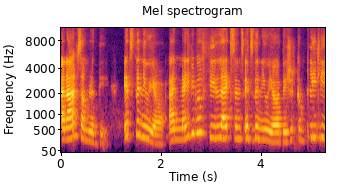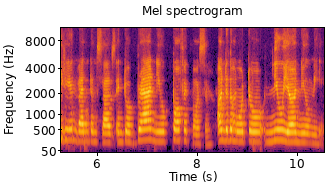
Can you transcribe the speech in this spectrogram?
And I'm Samriddhi. It's the new year, and many people feel like since it's the new year, they should completely reinvent themselves into a brand new, perfect person under the motto New Year, New Me.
